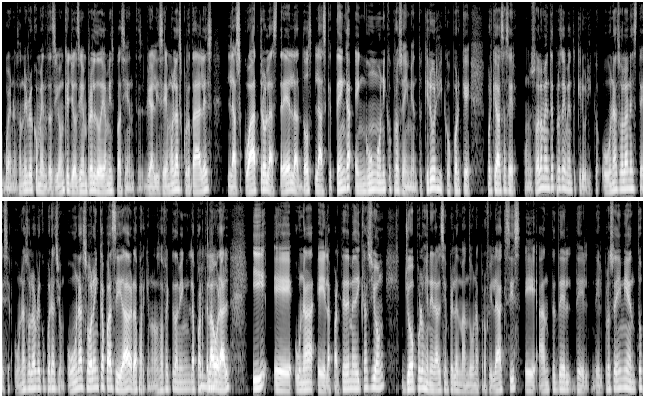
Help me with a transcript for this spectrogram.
Bueno, esa es mi recomendación que yo siempre le doy a mis pacientes. Realicemos las cordales, las cuatro, las tres, las dos, las que tenga en un único procedimiento quirúrgico. ¿Por qué? Porque vas a hacer un solamente procedimiento quirúrgico, una sola anestesia, una sola recuperación, una sola incapacidad, ¿verdad? Para que no nos afecte también la parte laboral y eh, una, eh, la parte de medicación. Yo por lo general siempre les mando una profilaxis eh, antes del, del, del procedimiento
